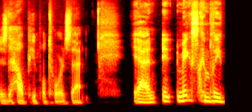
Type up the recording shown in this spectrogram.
is to help people towards that. Yeah, and it makes complete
